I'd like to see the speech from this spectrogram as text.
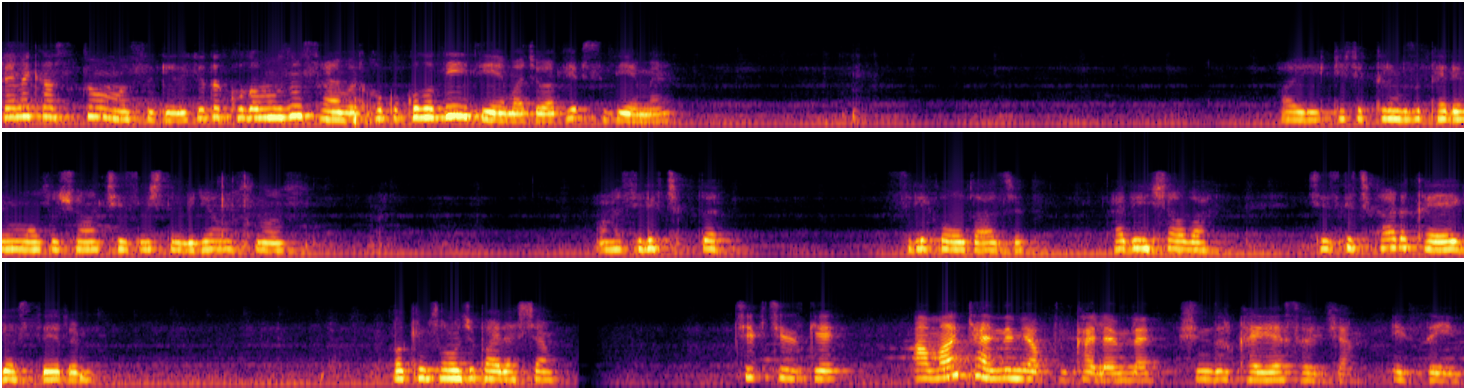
Demek hasta olması gerekiyor. Da kolamızın sarmadı. Coca Cola değil diye mi acaba? Pepsi diye mi? Ay keşke kırmızı kalemim olsa şu an çizmiştim biliyor musunuz? Aha silik çıktı. Silik oldu azıcık. Hadi inşallah. Çizgi çıkar da Kaya'ya gösteririm. Bakayım sonucu paylaşacağım. Çift çizgi. Ama kendim yaptım kalemle. Şimdi dur Kaya'ya söyleyeceğim. İzleyin.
